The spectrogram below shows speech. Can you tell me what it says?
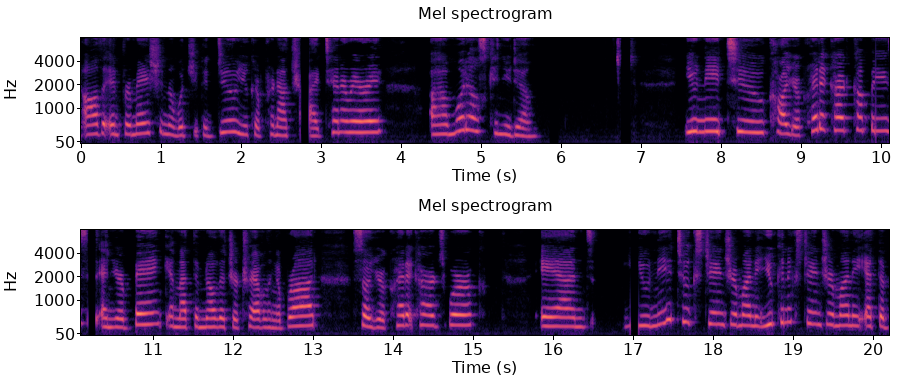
all the information on what you could do you could print out your itinerary um, what else can you do you need to call your credit card companies and your bank and let them know that you're traveling abroad so your credit cards work. And you need to exchange your money. You can exchange your money at the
